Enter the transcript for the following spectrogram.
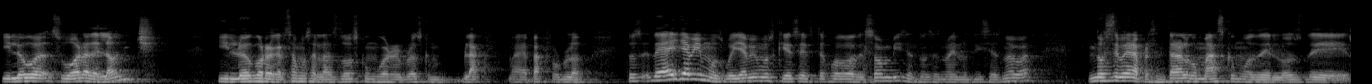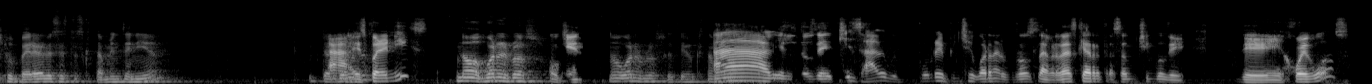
Y luego su hora de lunch. Y luego regresamos a las 2 con Warner Bros. con Black, eh, Back for Blood. Entonces, de ahí ya vimos, güey, ya vimos que es este juego de zombies, entonces no hay noticias nuevas. No sé si van a presentar algo más como de los de superhéroes estos que también tenían. Ah, ¿Square Enix? No, Warner Bros. ¿O quién? No, Warner Bros. Que que ah, el, los de, quién sabe, güey, pobre pinche Warner Bros. La verdad es que ha retrasado un chingo de, de juegos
